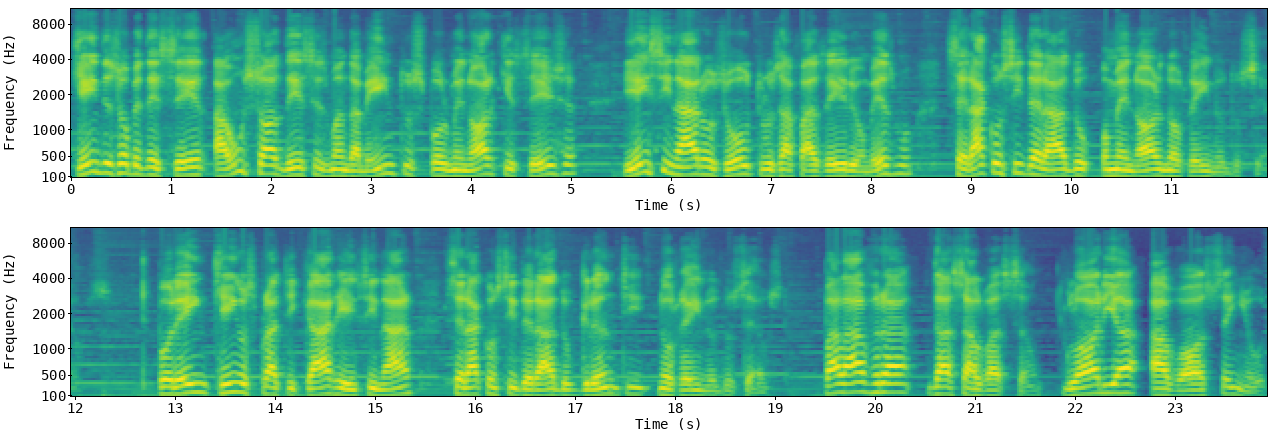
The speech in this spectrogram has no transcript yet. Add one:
quem desobedecer a um só desses mandamentos, por menor que seja, e ensinar os outros a fazerem o mesmo, será considerado o menor no reino dos céus. Porém, quem os praticar e ensinar, será considerado grande no reino dos céus. Palavra da salvação. Glória a vós, Senhor.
